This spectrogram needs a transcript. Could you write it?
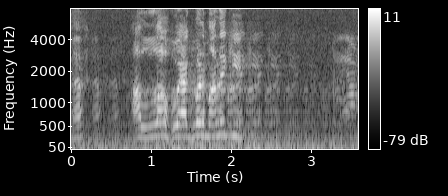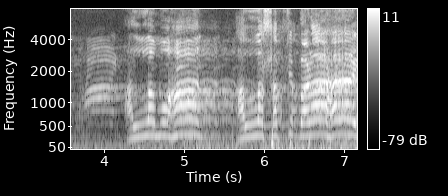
হ্যাঁ আল্লাহ একবার মানে কি আল্লাহ মহান, আল্লাহ সবচেয়ে বড় হয়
